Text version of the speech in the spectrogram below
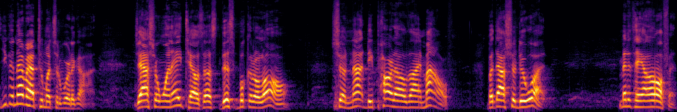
You can never have too much of the Word of God. Joshua 1 8 tells us, This book of the law shall not depart out of thy mouth, but thou shalt do what? Meditate how often?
